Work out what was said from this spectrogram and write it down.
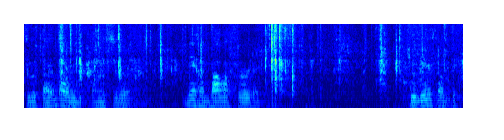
这个呆毛一看就是脸上打了粉儿的，就脸上白。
